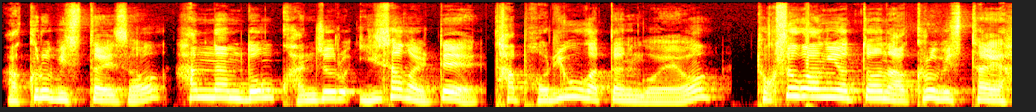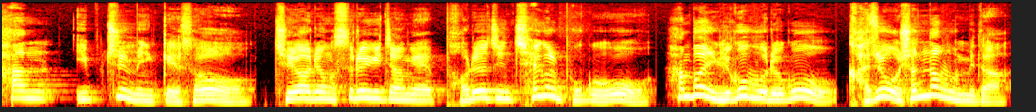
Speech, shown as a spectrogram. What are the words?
아크로비스타에서 한남동 관저로 이사 갈 때 다 버리고 갔다는 거예요. 독서광이었던 아크로비스타의 한 입주민께서 재활용 쓰레기장에 버려진 책을 보고 한번 읽어보려고 가져오셨나 봅니다.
